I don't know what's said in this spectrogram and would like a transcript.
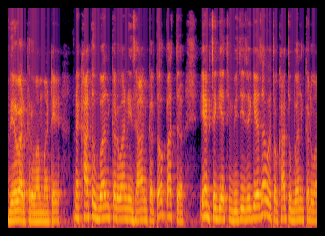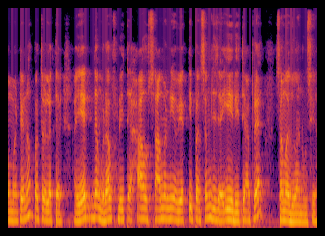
વ્યવહાર કરવા માટે અને ખાતું બંધ કરવાની જાણ કરતો પત્ર. એક જગ્યાથી બીજી જગ્યાએ જાવ તો ખાતું બંધ કરવા માટેનો પત્ર લખતા હોય. આ એકદમ રફ રીતે હાવ સામાન્ય વ્યક્તિ પણ સમજી જાય એ રીતે આપણે સમજવાનું છે.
